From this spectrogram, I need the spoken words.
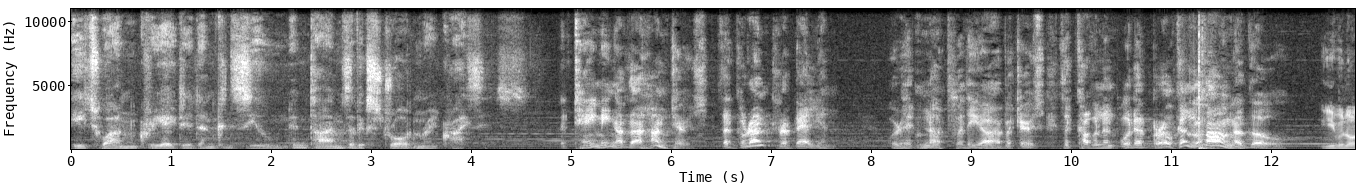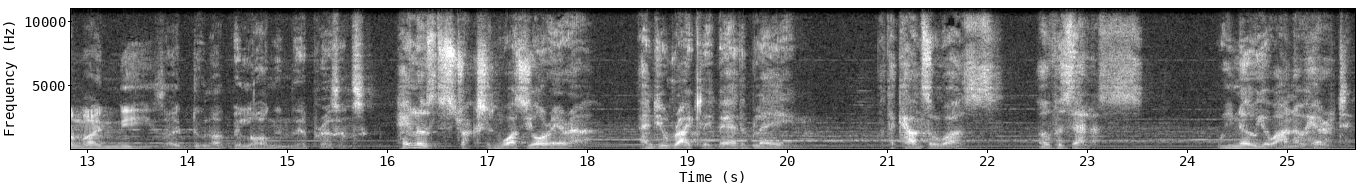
Each one created and consumed in times of extraordinary crisis. The taming of the Hunters, the Grunt Rebellion. Were it not for the Arbiters, the Covenant would have broken long ago. Even on my knees, I do not belong in their presence. Halo's destruction was your error, and you rightly bear the blame. But the Council was overzealous. We know you are no heretic.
